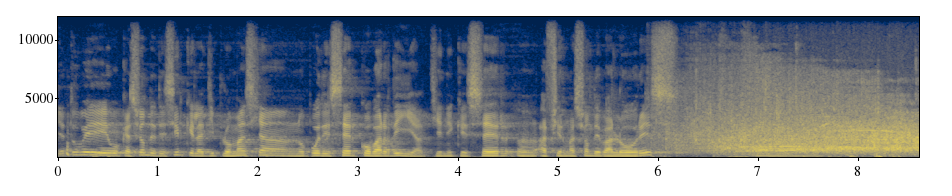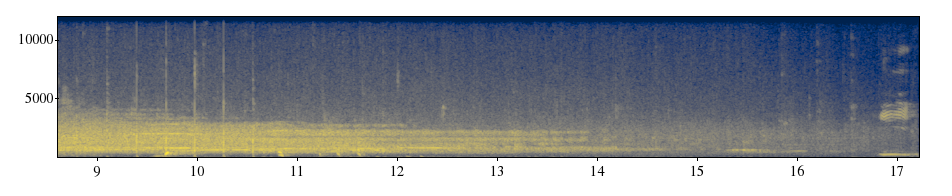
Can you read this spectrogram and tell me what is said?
Ya tuve ocasión de decir que la diplomacia no puede ser cobardía, tiene que ser eh, afirmación de valores. Y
